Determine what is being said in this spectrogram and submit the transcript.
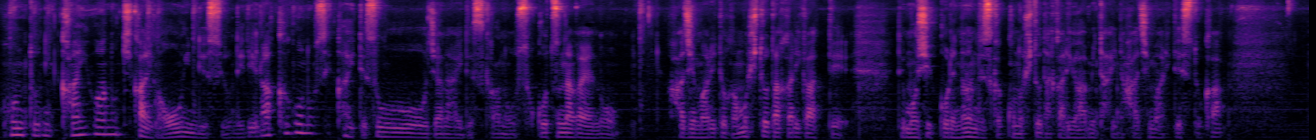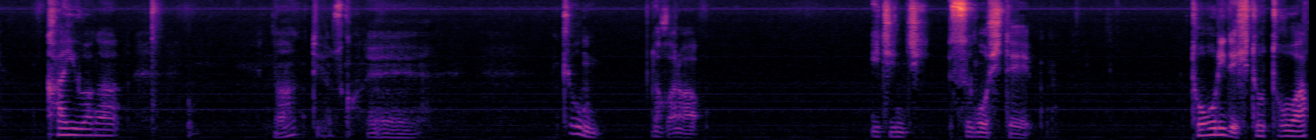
本当に会話の機会が多いんですよね。で落語の世界ってそうじゃないですか。あの粗骨長屋の始まりとかも人だかりがあって。でもしこれ何ですか？この人だかりはみたいな始まりですとか。会話が何て言うんですかね。今日だから一日過ごして通りで人と会っ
